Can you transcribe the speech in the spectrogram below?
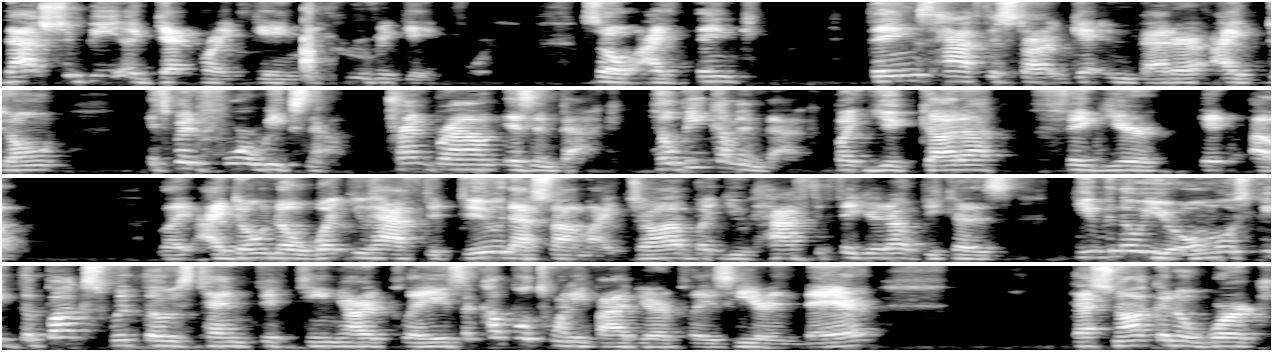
that should be a get right game, improve it game for you. So I think things have to start getting better. I don't, it's been four weeks now. Trent Brown isn't back. He'll be coming back, but you gotta figure it out. Like, I don't know what you have to do. That's not my job, but you have to figure it out because even though you almost beat the Bucks with those 10, 15 yard plays, a couple 25 yard plays here and there, that's not going to work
